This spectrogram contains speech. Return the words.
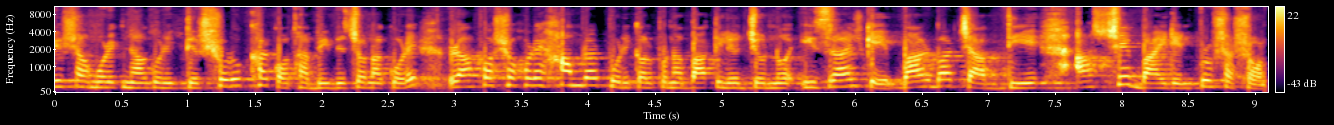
বেসামরিক নাগরিকদের সুরক্ষার কথা বিবেচনা করে রাফা শহরে হামলার পরিকল্পনা বাতিলের জন্য ইসরায়েলকে বারবার চাপ দিয়ে আসছে বাইডেন প্রশাসন।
